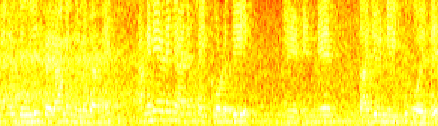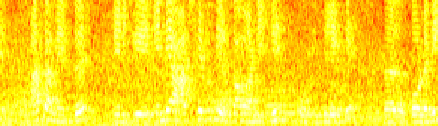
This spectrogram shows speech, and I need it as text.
ഞങ്ങൾ ജോലി തരാമെന്നുള്ളതാണ് അങ്ങനെയാണ് ഞാൻ ഹൈക്കോടതിയിൽ എന്റെ കാര്യം ഉന്നയിച്ചു പോയത്. ആ സമയത്ത് എനിക്ക് എന്റെ ആക്ഷേപം കേൾക്കാൻ വേണ്ടിയിട്ട് ഓഫീസിലേക്ക് കോടതി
